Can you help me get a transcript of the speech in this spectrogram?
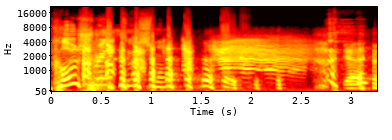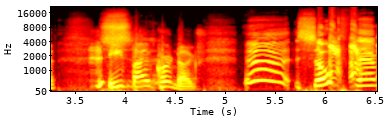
Clothes shrink too small. yeah. Eat five corn dogs. Uh, soak them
